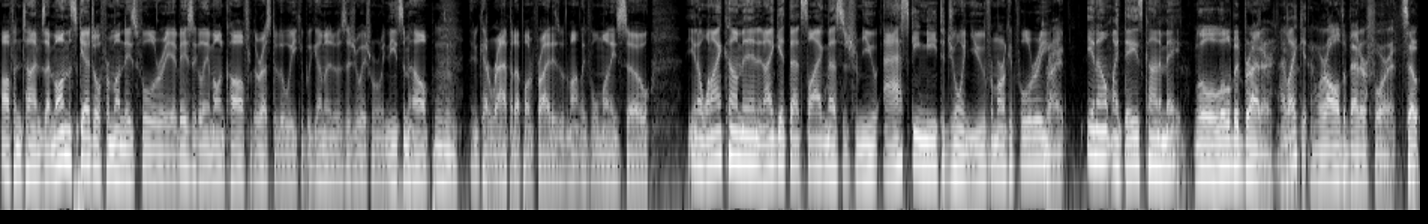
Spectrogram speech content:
oftentimes, I'm on the schedule for Monday's foolery. I basically am on call for the rest of the week if we come into a situation where we need some help. Mm-hmm. Then we kind of wrap it up on Fridays with Motley Fool Money. So, you know, when I come in and I get that Slack message from you asking me to join you for Market Foolery, Right. You know, my day's kind of made. a little, little bit brighter. I like it. And we're all the better for it. So,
